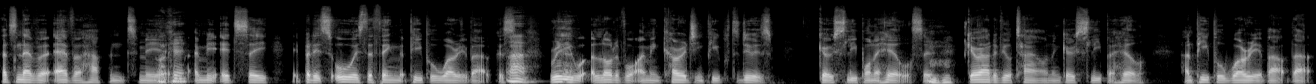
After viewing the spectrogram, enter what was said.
that's never ever happened to me. Okay. I mean, it's a, but it's always the thing that people worry about because ah, really, yeah. a lot of what I'm encouraging people to do is go sleep on a hill. So mm -hmm. go out of your town and go sleep a hill and people worry about that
